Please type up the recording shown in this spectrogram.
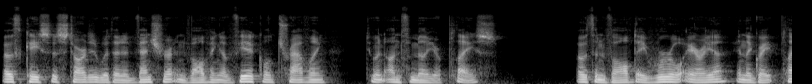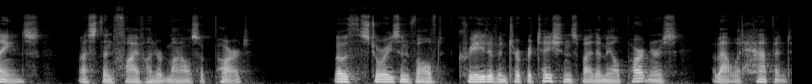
Both cases started with an adventure involving a vehicle traveling to an unfamiliar place. Both involved a rural area in the Great Plains, less than 500 miles apart. Both stories involved creative interpretations by the male partners about what happened,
